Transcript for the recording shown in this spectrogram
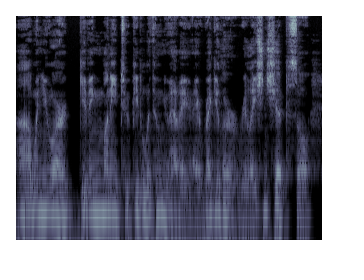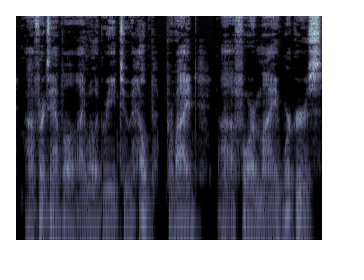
uh, when you are giving money to people with whom you have a, a regular relationship. So, uh, for example, I will agree to help provide uh, for my workers'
